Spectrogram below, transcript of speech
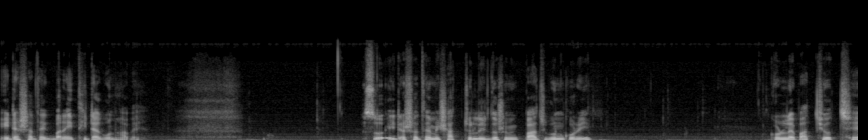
এটার সাথে একবার এই থিটা গুণ হবে। সো এটার সাথে আমি সাতচল্লিশ দশমিক পাঁচ গুণ করি করলে পাচ্ছি হচ্ছে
